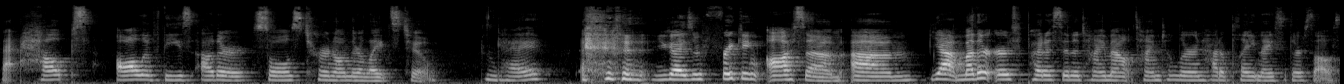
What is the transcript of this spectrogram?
that helps all of these other souls turn on their lights too. Okay? you guys are freaking awesome. Um, yeah, Mother Earth put us in a timeout, time to learn how to play nice with ourselves.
